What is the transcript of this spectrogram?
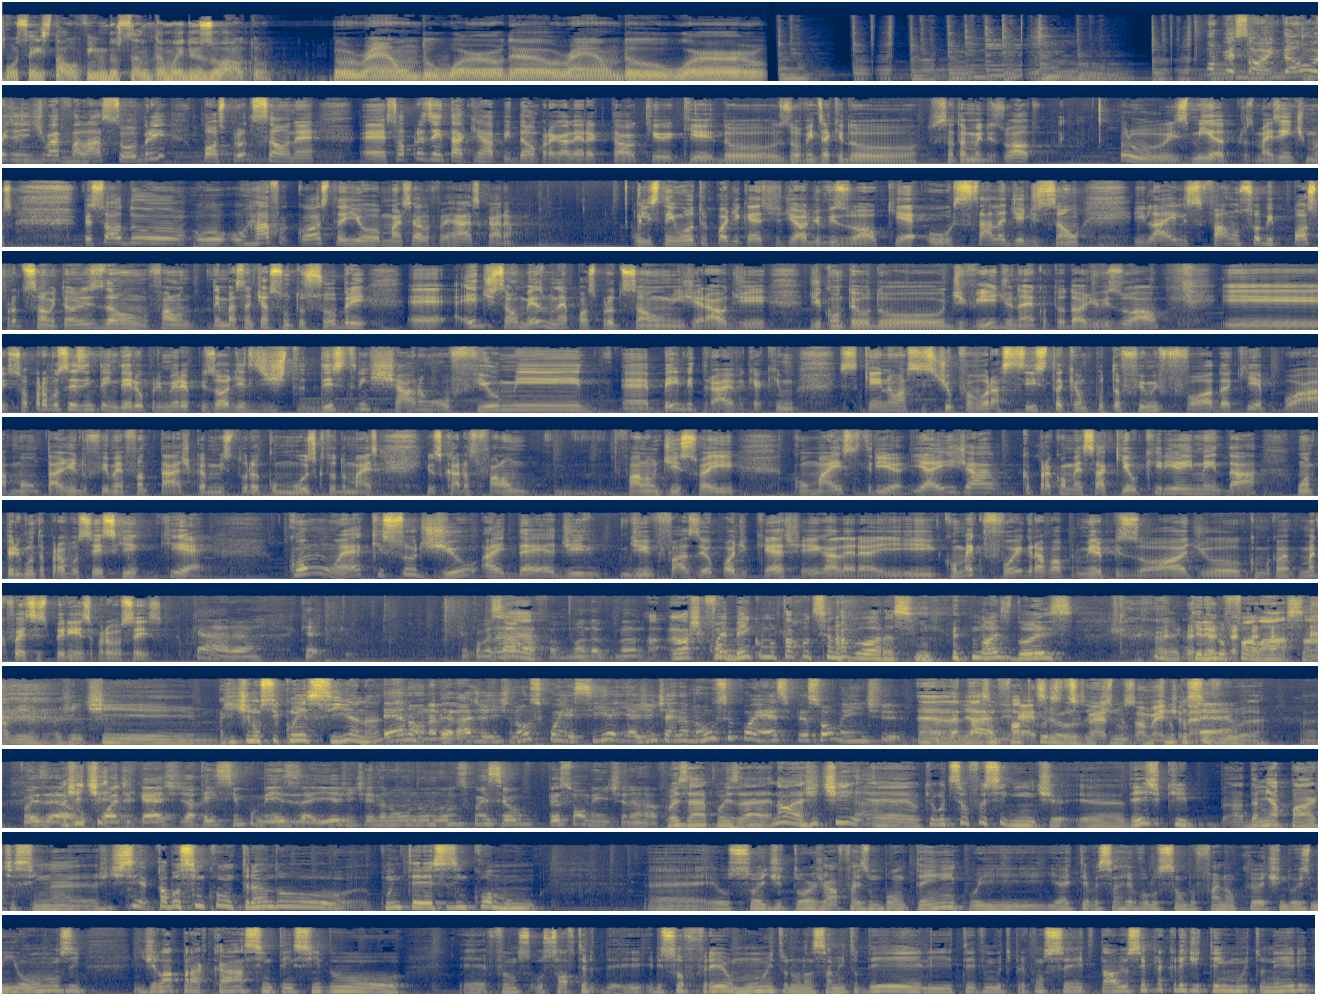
Você está ouvindo Santa Mãe do Iso. Around the world, around the world. Bom, pessoal, então hoje a gente vai falar sobre pós-produção, né? É, só apresentar aqui rapidão pra galera que tá aqui, que, dos ouvintes aqui do Santa Mãe do Alto pros MIA, pros mais íntimos. Pessoal do o, o Rafa Costa e o Marcelo Ferraz, cara, eles têm outro podcast de audiovisual que é o Sala de Edição e lá eles falam sobre pós-produção. Então eles dão, falam, tem bastante assunto sobre é, edição mesmo, né? Pós-produção em geral de, de conteúdo de vídeo, né? Conteúdo audiovisual. E só para vocês entenderem, o primeiro episódio eles destrincharam o filme é, Baby Drive, que é que quem não assistiu, por favor, assista, que é um puta filme foda, que pô, a montagem do filme é fantástica, mistura com música e tudo mais. E os caras falam falam disso aí com maestria. E aí já para começar aqui, eu queria emendar uma pergunta para vocês que, que é: como é que surgiu a ideia de, de fazer o podcast aí, galera? E, e como é que foi gravar o primeiro episódio? Como, como é que foi essa experiência para vocês? Cara, quer, quer começar, é, Rafa? Manda, manda, Eu acho que foi bem como tá acontecendo agora, assim. Nós dois é, querendo falar, sabe? A gente. A gente não se conhecia, né? É, não, na verdade a gente não se conhecia e a gente ainda não se conhece pessoalmente. É, é um aliás, um fato é, curioso. A gente, não, a gente nunca né? se viu, é. é. Pois é, a gente... o podcast já tem cinco meses aí, a gente ainda não, não, não se conheceu pessoalmente, né, Rafa? Pois é, pois é. Não, a gente. É, o que aconteceu foi o seguinte, desde que. Da minha parte, assim, né? A gente acabou se encontrando com interesses em comum. É, eu sou editor já faz um bom tempo e, e, aí teve essa revolução do Final Cut em 2011 e de lá para cá, assim, tem sido é, um, o software ele sofreu muito no lançamento dele, teve muito preconceito e tal. Eu sempre acreditei muito nele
